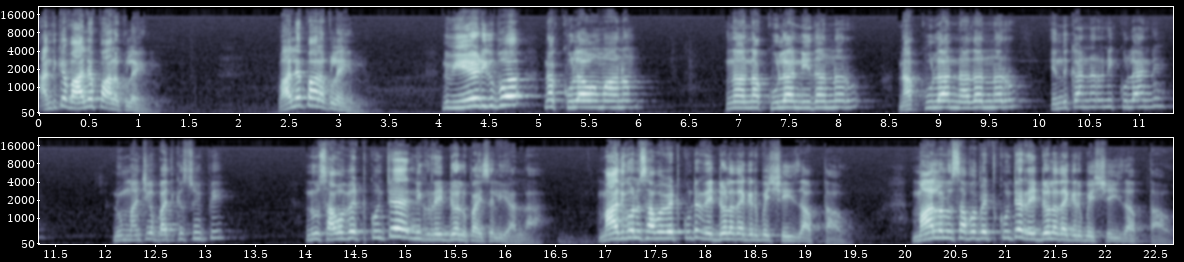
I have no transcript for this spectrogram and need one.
అందుకే వాళ్ళే పాలకులైనలు వాళ్ళే పాలకులైనలు నువ్వు ఏడిగిపో నా కుల అవమానం నా నా కుల నీదన్నారు నా కులాన్ని నదన్నారు. ఎందుకన్నారు నీ కులాన్ని? నువ్వు మంచిగా బతికి చూపి. నువ్వు సభ పెట్టుకుంటే నీకు రెడ్డోళ్ళు పైసలు ఇవ్వాలా మాదిగోళ్ళు సభ పెట్టుకుంటే రెడ్డోళ్ళ దగ్గర పోయి చేయి ఆపుతావు మాలలు సభ పెట్టుకుంటే రెడ్డోళ్ళ దగ్గర పోయి చేయి చాపుతావు.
